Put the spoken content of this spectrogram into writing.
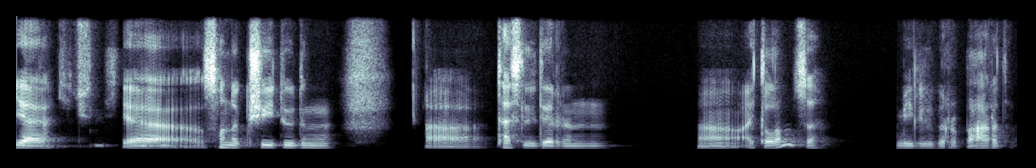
иә. иә соны күшейтудің ыыы тәсілдерін ыыы айта аламыз ба белгілі бір бар деп.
